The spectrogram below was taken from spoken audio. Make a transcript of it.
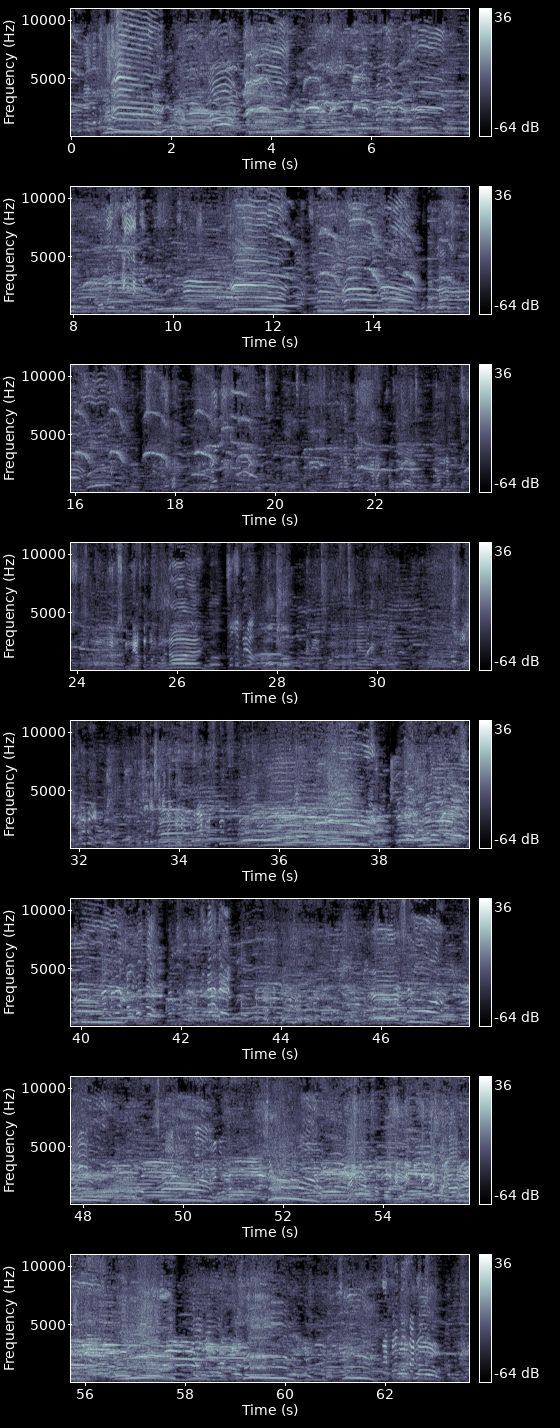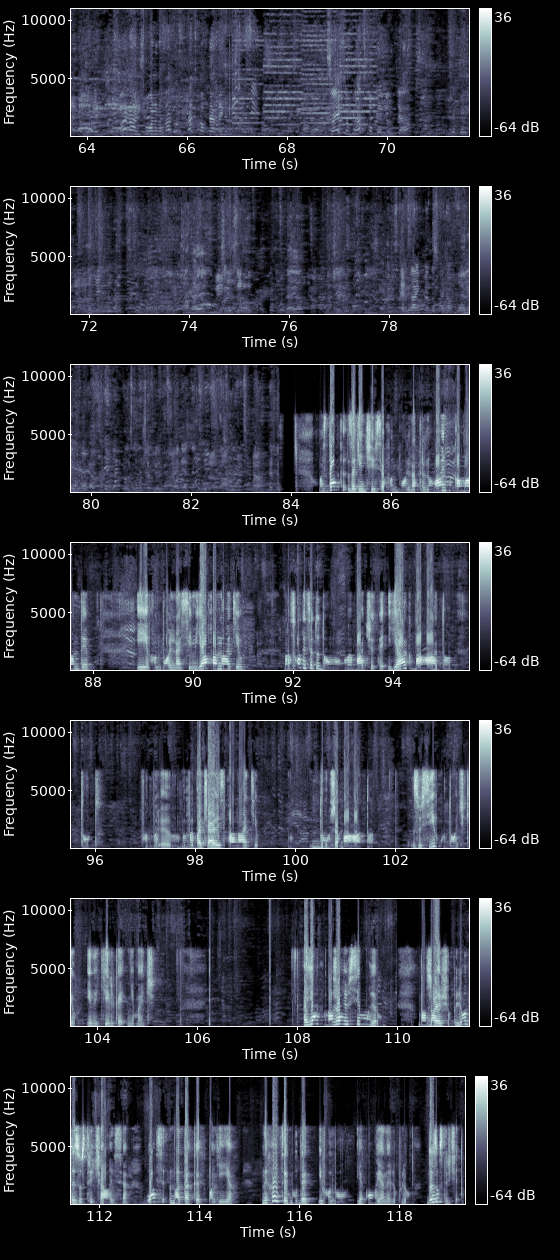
Pues hoy la cena dass einer vorne ins Wohnchef will. Aber der hat nicht so ja? Ось так закінчився футбольне тренування команди і футбольна сім'я фанатів. Розходиться додому. Ви бачите, як багато тут вибачаюсь фанатів. Дуже багато. З усіх куточків і не тільки Німеччини. А я бажаю всім миру. Бажаю, щоб люди зустрічалися ось на таких подіях. Нехай це буде і футбол, якого я не люблю. До зустрічі!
